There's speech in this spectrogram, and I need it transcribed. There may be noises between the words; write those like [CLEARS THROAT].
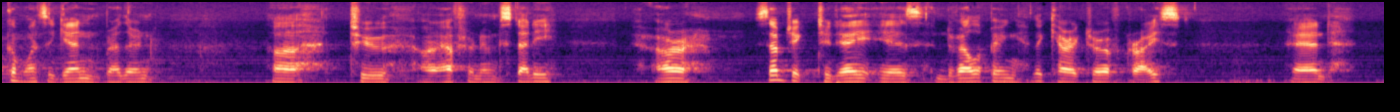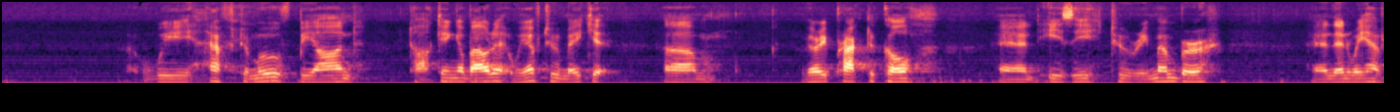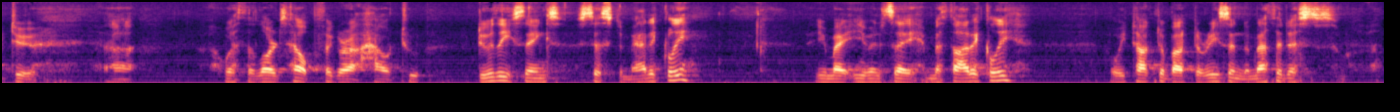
welcome once again, brethren, uh, to our afternoon study. Our subject today is developing the character of Christ, and we have to move beyond talking about it. We have to make it um, very practical and easy to remember, and then we have to. Uh, with the Lord's help, figure out how to do these things systematically. You might even say methodically. We talked about the reason the Methodists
